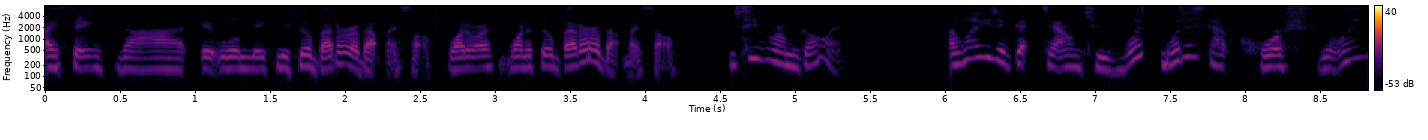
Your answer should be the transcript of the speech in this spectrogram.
I think that it will make me feel better about myself. Why do I want to feel better about myself? You see where I'm going. I want you to get down to what, what is that core feeling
